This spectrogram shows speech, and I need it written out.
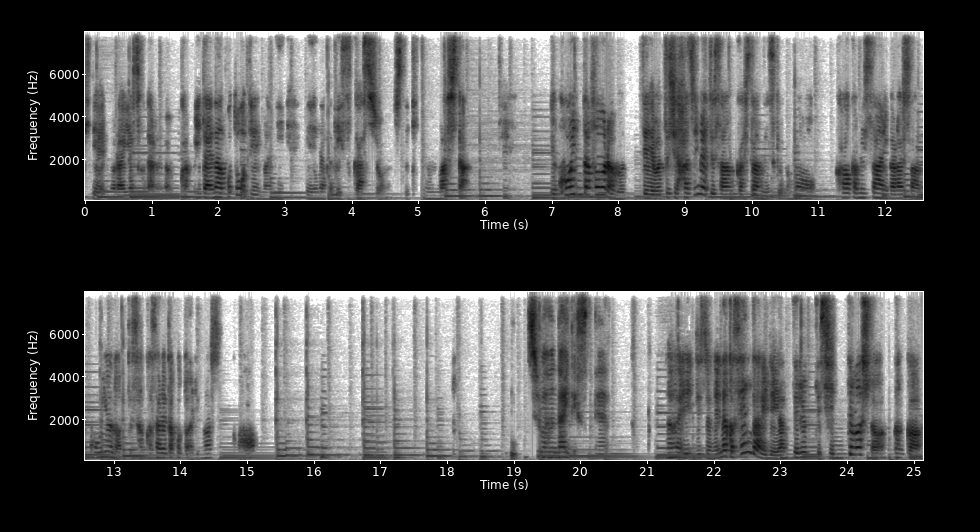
来てもらいやすくなるんだろうかみたいなことをテーマに、えーなんかディスカッションしてきました。でこういったフォーラムって私初めて参加したんですけども川上さん、五十嵐さん、こういうのって参加されたことありますか？私はないですね。ないですよね。なんか仙台でやってるって知ってました？なんか、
